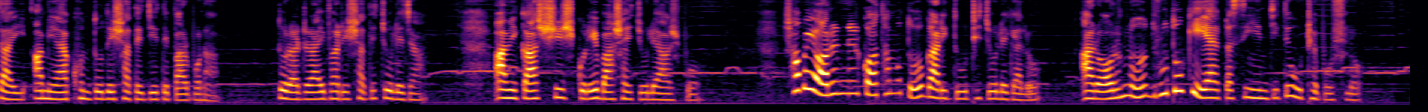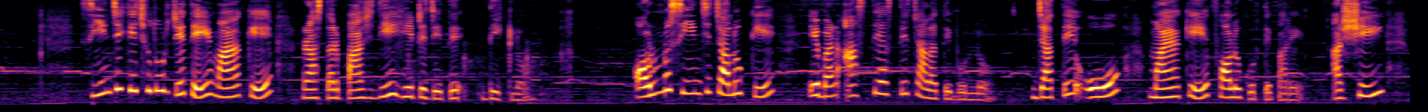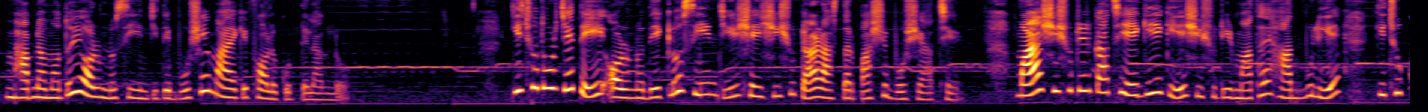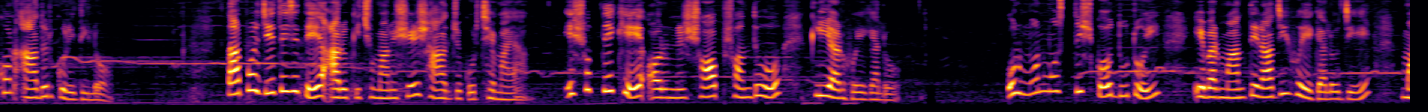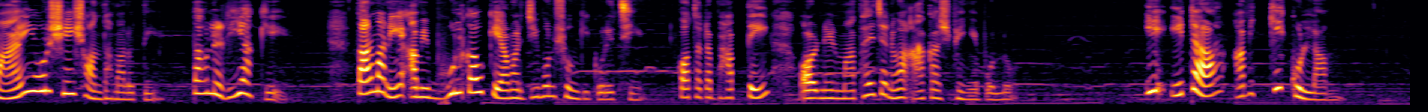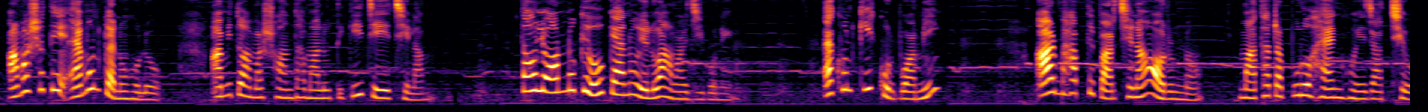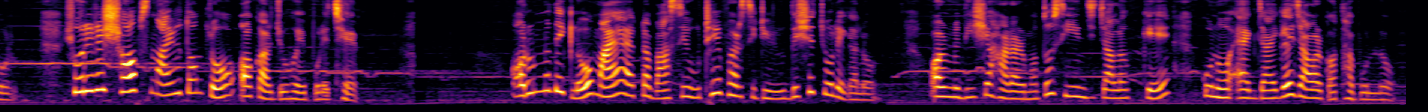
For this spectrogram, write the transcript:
তাই আমি এখন তোদের সাথে যেতে পারব না। তোরা ড্রাইভারের সাথে চলে যা। আমি কাজ শেষ করে বাসায় চলে আসব। সবাই অরণ্যের কথা মতো গাড়িতে উঠে চলে গেল। আর অরণ্য দ্রুত গিয়ে একটা সিএনজিতে উঠে বসল। সিএনজি কিছু দূর যেতে মায়াকে রাস্তার পাশ দিয়ে হেঁটে যেতে দেখল। অরণ্য সিএনজি চালককে এবার আস্তে আস্তে চালাতে বলল, যাতে ও মায়াকে ফলো করতে পারে। আর সেই ভাবনা মতোই অরণ্য সিএনজিতে বসে মায়াকে ফলো করতে লাগল। কিছু দূর যেতেই অরণ্য দেখল সিএনজির সেই শিশুটা রাস্তার পাশে বসে আছে। মায়া শিশুটির কাছে এগিয়ে গিয়ে শিশুটির মাথায় হাত বুলিয়ে কিছুক্ষণ আদর করে দিল। তারপর যেতে যেতে আরও কিছু মানুষের সাহায্য করছে মায়া। এসব দেখে অরণ্যের সব সন্দেহ ক্লিয়ার হয়ে গেল। ওর মন মস্তিষ্ক দুটোই এবার মানতে রাজি হয়ে গেল যে মায়াই ওর সেই সন্ধ্যামালতী। তাহলে রিয়া কে? তার মানে আমি ভুল কাউকে আমার জীবন সঙ্গী করেছি। কথাটা ভাবতেই অর্ণের মাথায় যেন আকাশ ভেঙে পড়ল। এ, এটা আমি কি করলাম? আমার সাথে এমন কেন হলো? আমি তো আমার সন্ধ্যা মালতীকেই চেয়েছিলাম। তাহলে অন্য কেউ কেন এলো আমার জীবনে? এখন কি করব আমি? আর ভাবতে পারছে না অরণ্য। মাথাটা পুরো হ্যাং হয়ে যাচ্ছে ওর। শরীরের সব স্নায়ুতন্ত্র অকার্য হয়ে পড়েছে। অরণ্য দেখল মায়া একটা বাসে উঠে ভার্সিটির উদ্দেশ্যে চলে গেল। অরণ্য দিশে হারার মতো সিএনজি চালককে কোনো এক জায়গায় যাওয়ার কথা বলল।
